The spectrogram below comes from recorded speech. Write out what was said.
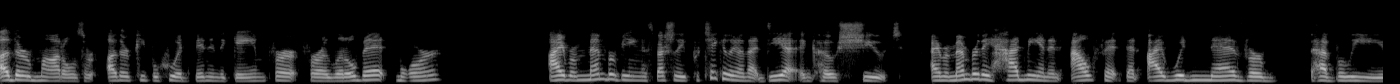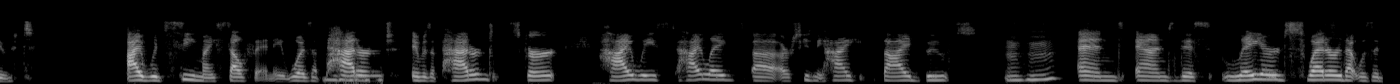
other models or other people who had been in the game for for a little bit more i remember being especially particularly on that dia and co shoot i remember they had me in an outfit that i would never have believed i would see myself in it was a mm-hmm. patterned mm-hmm. it was a patterned skirt high waist high legged uh, or excuse me high thighed boots Mm-hmm. And and this layered sweater that was a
